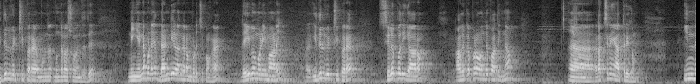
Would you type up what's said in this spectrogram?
இதில் வெற்றி பெற முன் முந்தின வருஷம் வந்தது. நீங்கள் என்ன பண்ணுங்கள் தண்டி அலங்காரம் பிடிச்சிக்கோங்க தெய்வமணி மாலை இதில் வெற்றி பெற சிலப்பதிகாரம் அதுக்கப்புறம் வந்து பார்த்திங்கன்னா ரச்சனை யாத்திரிகம். இந்த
